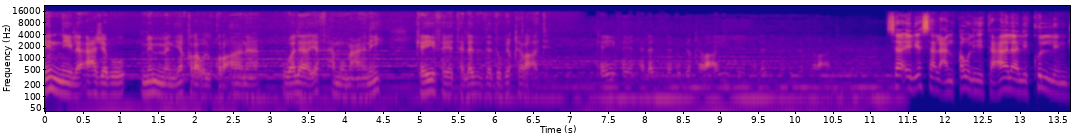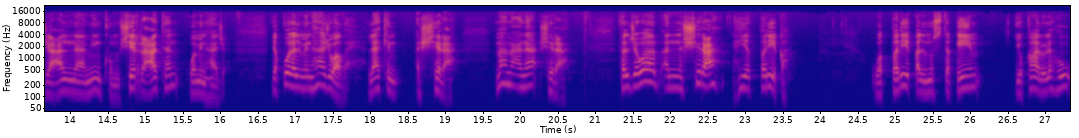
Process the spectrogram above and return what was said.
إني لأعجب ممن يقرأ القرآن ولا يفهم معانيه كيف يتلذذ بقراءته. كيف يتلذذ بقراءته. سائل يسأل عن قوله تعالى لكل جعلنا منكم شرعة ومنهاجا. يقول المنهاج واضح لكن الشرعة ما معنى شرعة؟ فالجواب أن الشرعة هي الطريقة والطريق المستقيم يقال له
